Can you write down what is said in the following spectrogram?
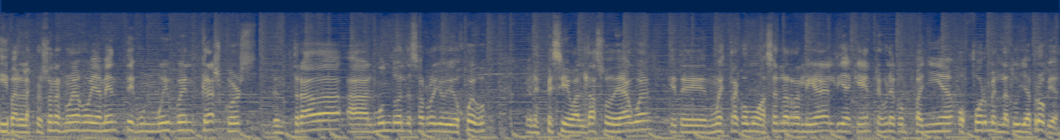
Y para las personas nuevas, obviamente, es un muy buen crash course de entrada al mundo del desarrollo de videojuegos, una especie de baldazo de agua que te muestra cómo hacer la realidad el día que entres a una compañía o formes la tuya propia.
